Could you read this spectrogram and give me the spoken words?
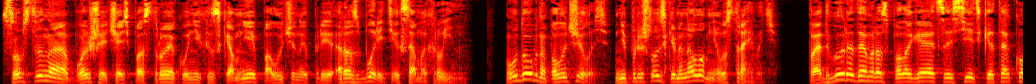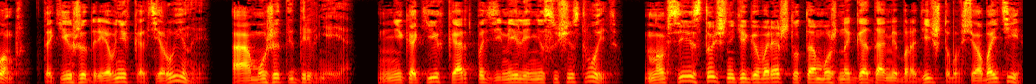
Собственно, большая часть построек у них из камней, полученных при разборе тех самых руин. Удобно получилось, не пришлось каменоломни устраивать. Под городом располагается сеть катакомб, таких же древних, как те руины, а может и древнее. Никаких карт подземелья не существует, но все источники говорят, что там можно годами бродить, чтобы все обойти.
